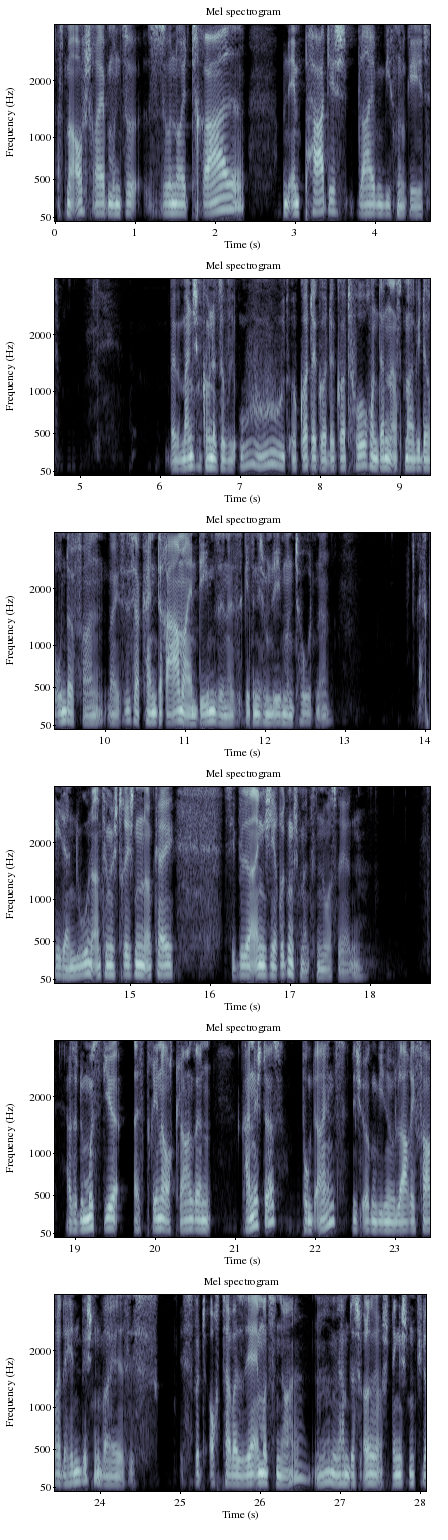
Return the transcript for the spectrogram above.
Erstmal aufschreiben und so, so neutral und empathisch bleiben, wie es nur geht. Bei manchen kommt das so, uh, oh Gott, oh Gott, oh Gott, hoch und dann erstmal wieder runterfahren. Weil es ist ja kein Drama in dem Sinne. Es geht ja nicht um Leben und Tod, ne? Es geht ja nur in Anführungsstrichen, okay, sie will ja eigentlich ihr Rückenschmerzen loswerden. Also du musst dir als Trainer auch klar sein, kann ich das? Punkt eins, nicht irgendwie nur Larifari dahin wischen, weil es ist, es wird auch teilweise sehr emotional. Ne? Wir haben das, ich denke, schon viel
